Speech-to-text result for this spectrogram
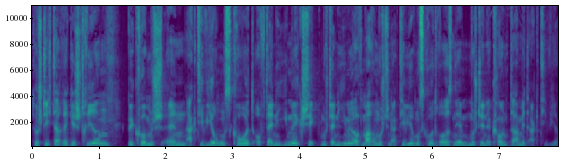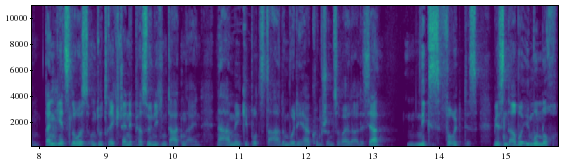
Du dich da registrieren, bekommst einen Aktivierungscode auf deine E-Mail geschickt, musst deine E-Mail aufmachen, musst den Aktivierungscode rausnehmen, musst den Account damit aktivieren. Dann geht's los und du trägst deine persönlichen Daten ein. Name, Geburtsdatum, wo du herkommst und so weiter alles, ja. Nix Verrücktes. Wir sind aber immer noch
